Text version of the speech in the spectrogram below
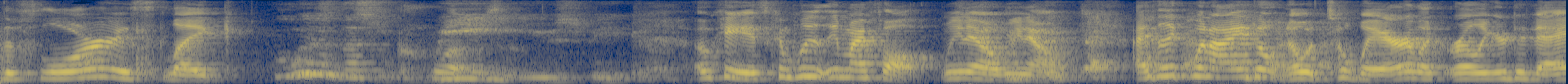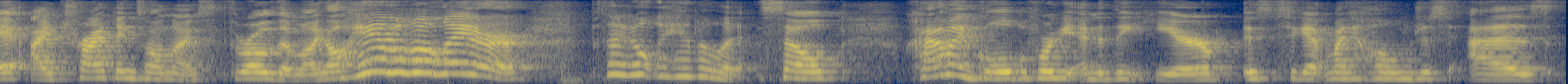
the floor is like Who is this we you speak of? Okay, it's completely my fault. We know, we know. I feel like when I don't know what to wear, like earlier today, I try things on and I throw them. Like, I'll handle it later, but I don't handle it. So, kind of my goal before the end of the year is to get my home just as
